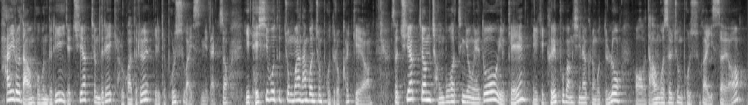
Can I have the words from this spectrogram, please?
high로 나온 부분들이 이제 취약점들 의 결과들을 이렇게 볼 수가 있습니다. 그래서 이 대시보드 쪽만 한번 좀 보도록 할게요. 그래서 취약점 정보 같은 경우에도 이렇게 이렇게 그래프 방식이나 그런 것들로 어, 나온 것을 좀 볼 수가 있어요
